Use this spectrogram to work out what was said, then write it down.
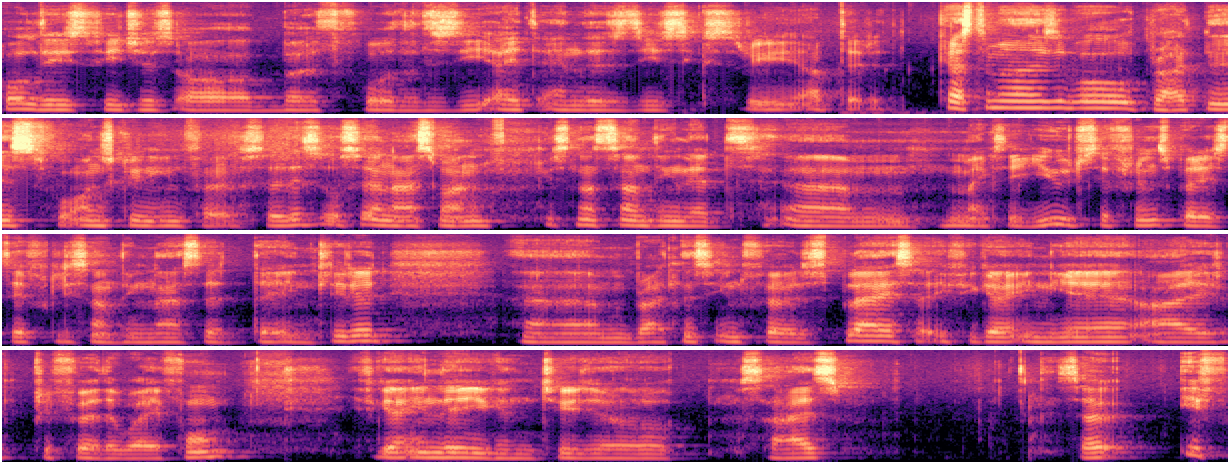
all these features are both for the Z8 and the Z6 III updated. Customizable brightness for on-screen info. So this is also a nice one. It's not something that um, makes a huge difference, but it's definitely something nice that they included um, brightness info display. So if you go in here, I prefer the waveform. If you go in there, you can choose your size. So if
